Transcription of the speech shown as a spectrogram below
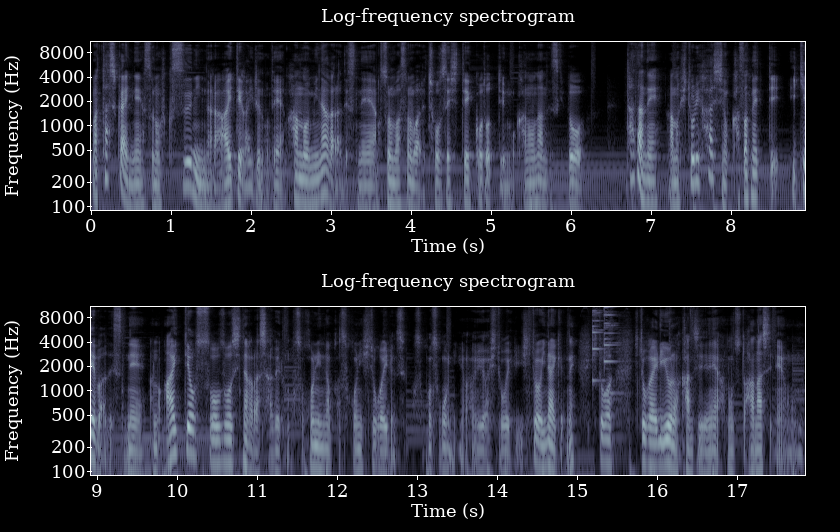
まあ確かにね、その複数人なら相手がいるので、反応を見ながらですね、その場その場で調整していくことっていうのも可能なんですけど、ただね、あの、一人配信を重ねていけばですね、あの、相手を想像しながら喋る。もそこになんかそこに人がいるんですよ。そこそこに、いや人がいる。人はいないけどね。人が、人がいるような感じでね、あの、ちょっと話してね、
